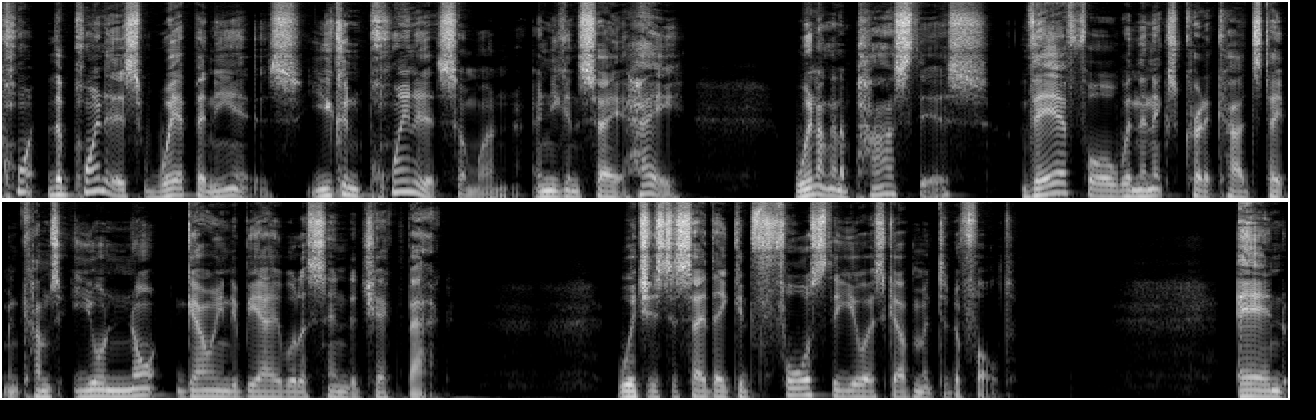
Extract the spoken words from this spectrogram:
point the point of this weapon is you can point it at someone and you can say, "Hey, we're not going to pass this. Therefore, when the next credit card statement comes, you're not going to be able to send a check back." Which is to say they could force the US government to default. And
